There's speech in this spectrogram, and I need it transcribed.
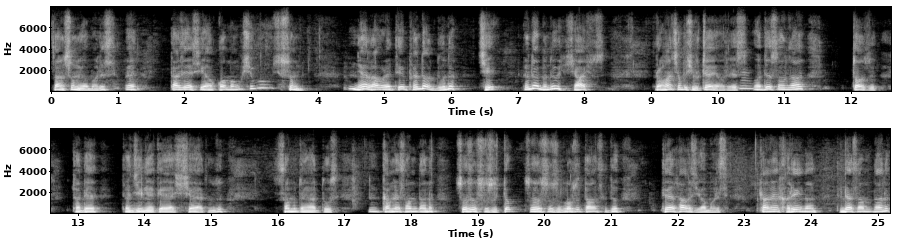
잔숨 야 말스 에 다제 시야 고멍 싶고 숨 내가 그래 대 편도 눈에 지 근데 눈도 샤스 그러한 전부 쉽대요 그래서 어디선가 또저 다들 ngā gā yā xī yā tō sī sā mū tā yā tō sī kā ngā sā mū tā nā 소소 소소 쪽 소소 소소 로스 단스도 대 하가지 요 머리스 강에 거리나 된다 삼다는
